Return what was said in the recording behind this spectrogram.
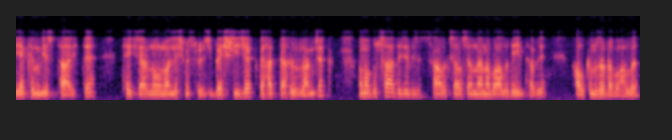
yakın bir tarihte tekrar normalleşme süreci başlayacak ve hatta hızlanacak. Ama bu sadece biz sağlık çalışanlarına bağlı değil tabii. Halkımıza da bağlı.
